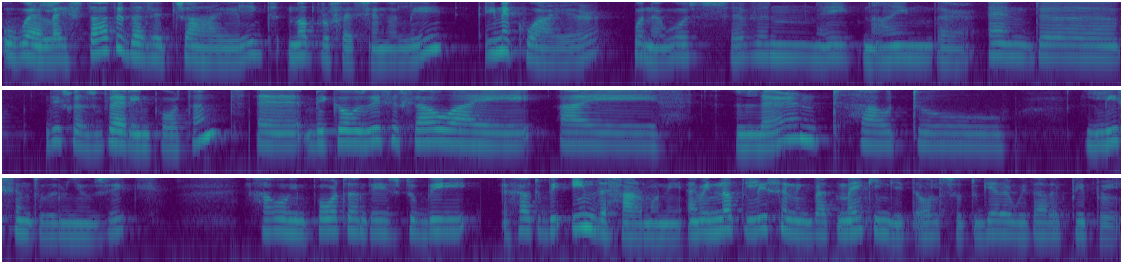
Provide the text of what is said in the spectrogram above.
Well, I started as a child, not professionally, in a choir when I was seven, eight, nine there, and uh, this was very important uh, because this is how I I learned how to listen to the music, how important it is to be how to be in the harmony. I mean, not listening, but making it also together with other people.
